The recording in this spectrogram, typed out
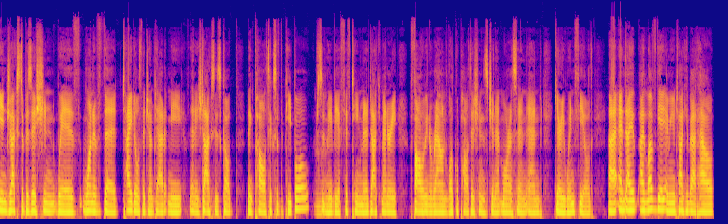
in juxtaposition with one of the titles that jumped out at me NH Docs is called, I think, Politics of the People, which mm-hmm. is maybe a 15 minute documentary following around local politicians Jeanette Morrison and Gary Winfield. Uh, and I, I love the, I mean, you're talking about how,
